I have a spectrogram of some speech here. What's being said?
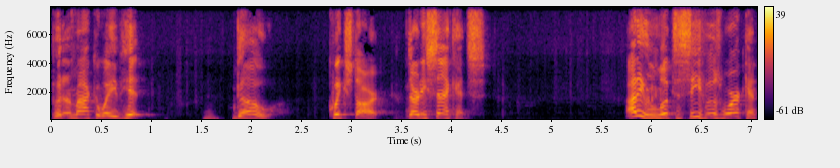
Put it in the microwave, hit go. Quick start, 30 seconds. I didn't even look to see if it was working.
